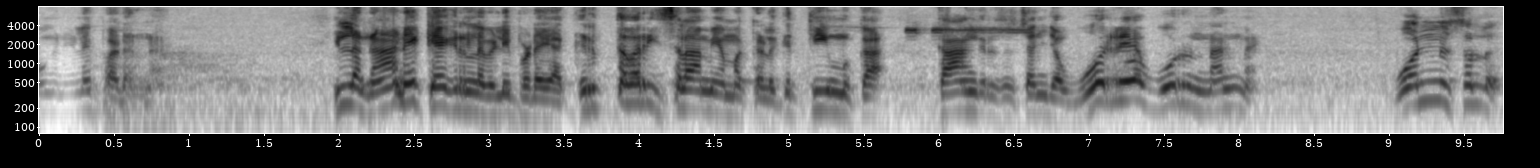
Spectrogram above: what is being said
உங்கள் நிலைப்பாடு என்ன? இல்லை நானே கேட்குறேன்ல வெளிப்படையா. கிறித்தவர் இஸ்லாமிய மக்களுக்கு திமுக காங்கிரஸ் செஞ்ச ஒரே ஒரு நன்மை. ஒன்று சொல்லு.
